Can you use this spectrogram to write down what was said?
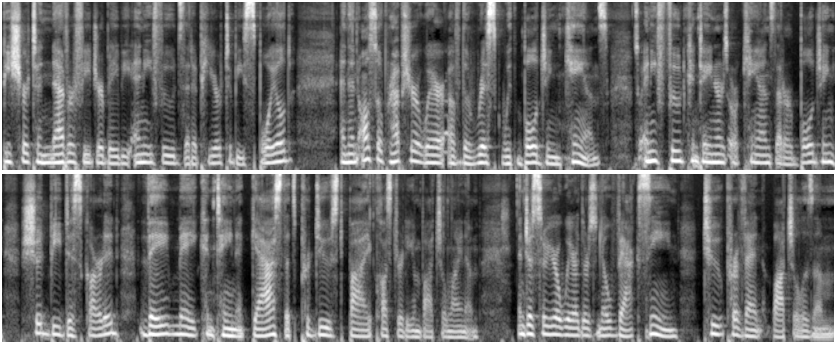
Be sure to never feed your baby any foods that appear to be spoiled and then also, perhaps you're aware of the risk with bulging cans. So, any food containers or cans that are bulging should be discarded. They may contain a gas that's produced by Clostridium botulinum. And just so you're aware, there's no vaccine to prevent botulism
